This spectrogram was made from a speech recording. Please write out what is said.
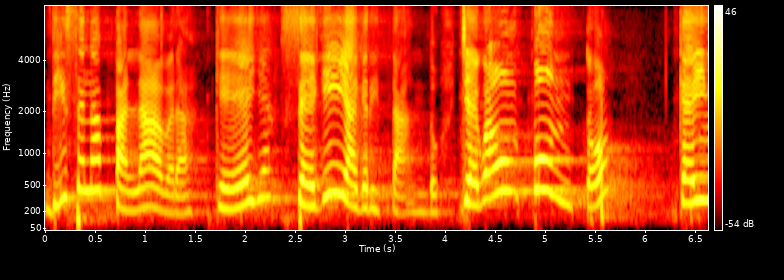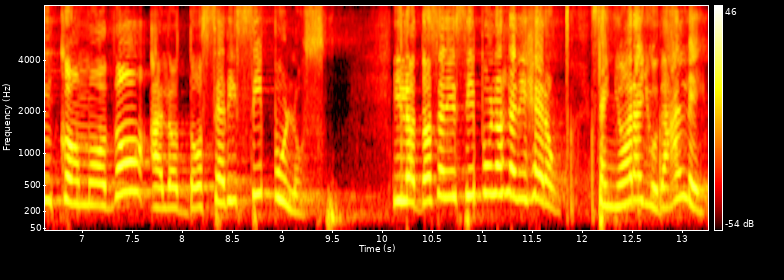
dice la palabra que ella seguía gritando. Llegó a un punto que incomodó a los doce discípulos. Y los doce discípulos le dijeron, Señor, ayúdale.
